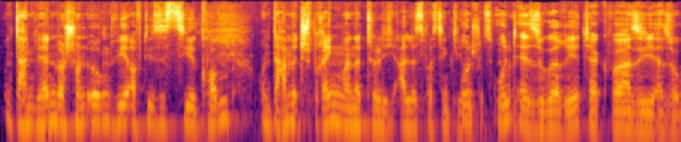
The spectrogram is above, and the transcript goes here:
und dann werden wir schon irgendwie auf dieses Ziel kommen und damit sprengen wir natürlich alles, was den Klimaschutz und, und er suggeriert ja quasi, also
